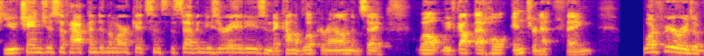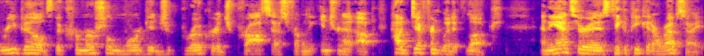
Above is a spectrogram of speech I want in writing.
few changes have happened in the market since the 70s or 80s. And they kind of look around and say, well, we've got that whole internet thing. What if we were to rebuild the commercial mortgage brokerage process from the internet up? How different would it look? And the answer is take a peek at our website.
